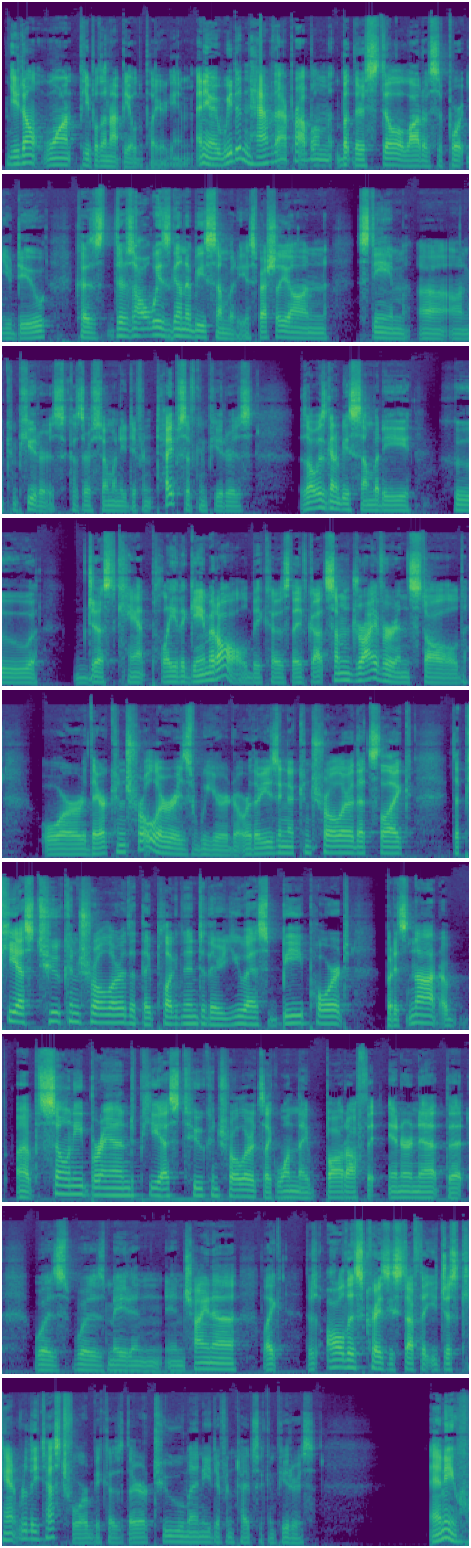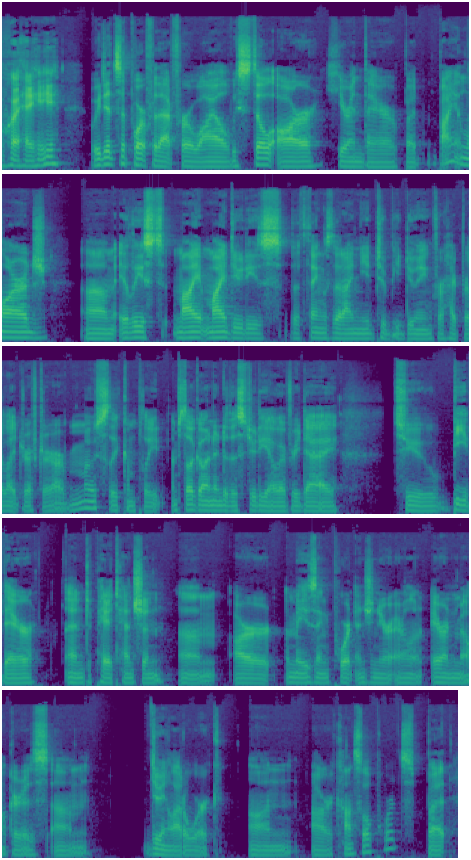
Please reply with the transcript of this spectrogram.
you don't want people to not be able to play your game. Anyway, we didn't have that problem, but there's still a lot of support you do because there's always going to be somebody, especially on Steam, uh, on computers, because there's so many different types of computers. There's always going to be somebody who just can't play the game at all because they've got some driver installed or their controller is weird or they're using a controller that's like the PS2 controller that they plugged into their USB port but it's not a, a Sony brand PS2 controller. It's like one they bought off the internet that was was made in in China. Like there's all this crazy stuff that you just can't really test for because there are too many different types of computers. Anyway we did support for that for a while. We still are here and there, but by and large, um, at least my my duties, the things that I need to be doing for Hyper Light Drifter, are mostly complete. I'm still going into the studio every day to be there and to pay attention. Um, our amazing port engineer Aaron, Aaron Melker is um, doing a lot of work on our console ports, but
